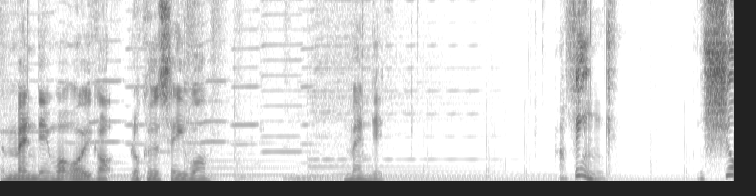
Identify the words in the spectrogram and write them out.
And mending. What what we got? Luck of the Sea one. Mending. I think. I'm sure.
